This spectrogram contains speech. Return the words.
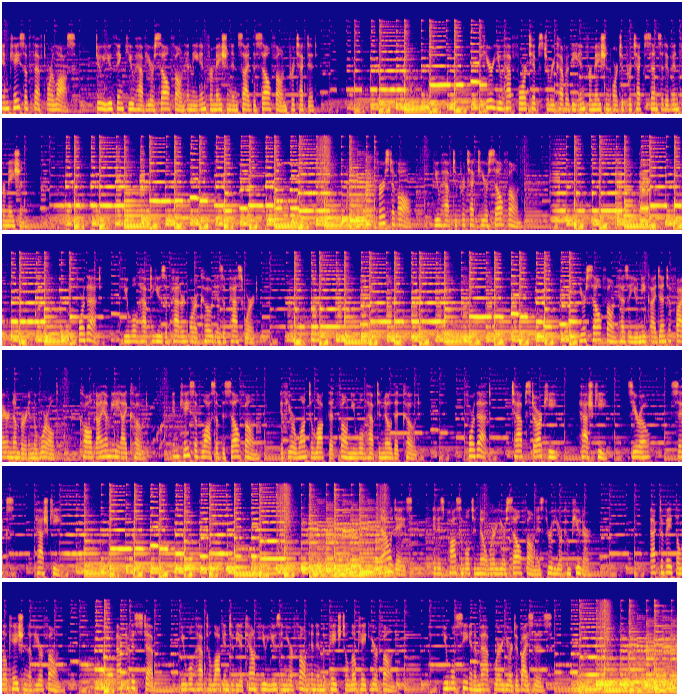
In case of theft or loss, do you think you have your cell phone and the information inside the cell phone protected? Here you have 4 tips to recover the information or to protect sensitive information. First of all, you have to protect your cell phone. That, you will have to use a pattern or a code as a password. Your cell phone has a unique identifier number in the world, called IMEI code. In case of loss of the cell phone, if you want to lock that phone you will have to know that code. For that, tap star key, hash key, 0, 6, hash key. Nowadays, it is possible to know where your cell phone is through your computer. Activate the location of your phone. After this step, you will have to log into the account you use in your phone and in the page to locate your phone. You will see in a map where your device is.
